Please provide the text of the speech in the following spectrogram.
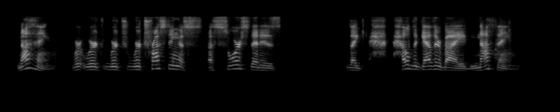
nothing we're we're we're, we're trusting a, a source that is like held together by nothing.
